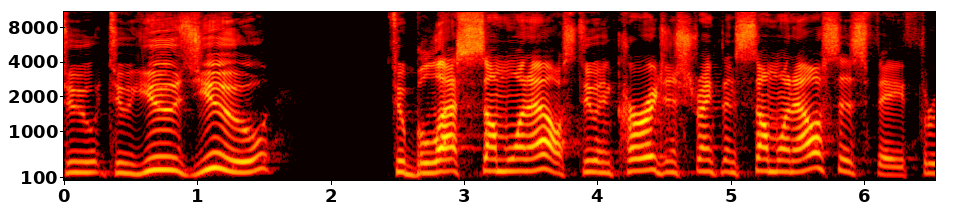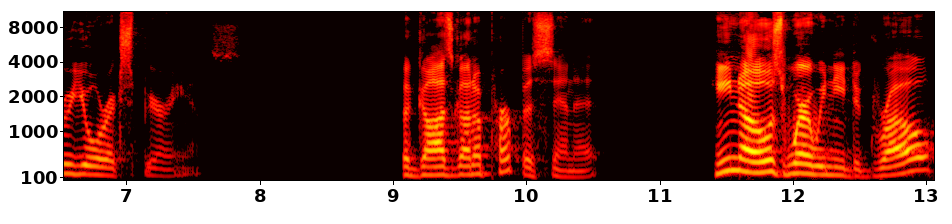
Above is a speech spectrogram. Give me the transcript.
to, to use you to bless someone else, to encourage and strengthen someone else's faith through your experience. But God's got a purpose in it. He knows where we need to grow.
